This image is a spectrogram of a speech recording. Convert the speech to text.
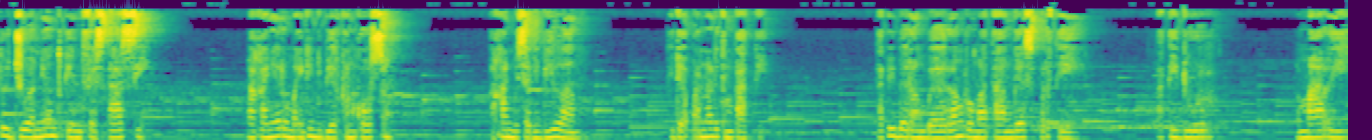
Tujuannya untuk investasi. Makanya rumah ini dibiarkan kosong. Bahkan bisa dibilang tidak pernah ditempati. Tapi barang-barang rumah tangga seperti tempat tidur, lemari,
